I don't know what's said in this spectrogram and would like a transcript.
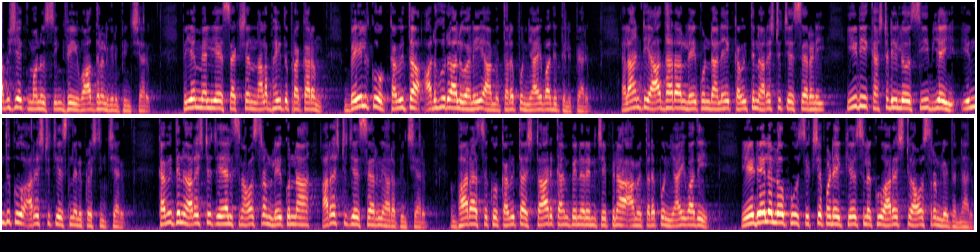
అభిషేక్ మను సింఘ్వి వాదనలు వినిపించారు. పిఎంఎల్ఏ సెక్షన్ నలభై ఐదు ప్రకారం బెయిల్కు కవిత అర్హురాలు అని ఆమె తరపు న్యాయవాది తెలిపారు. ఎలాంటి ఆధారాలు లేకుండానే కవితను అరెస్టు చేశారని ఈడీ కస్టడీలో సీబీఐ ఎందుకు అరెస్టు చేసిందని ప్రశ్నించారు. కవితను అరెస్టు చేయాల్సిన అవసరం లేకున్నా అరెస్టు చేశారని ఆరోపించారు. భారాసుకు కవిత స్టార్ కంపెనర్ అని చెప్పిన ఆమె తరపు న్యాయవాది ఏడేళ్ళలోపు శిక్ష పడే కేసులకు అరెస్టు అవసరం లేదన్నారు.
